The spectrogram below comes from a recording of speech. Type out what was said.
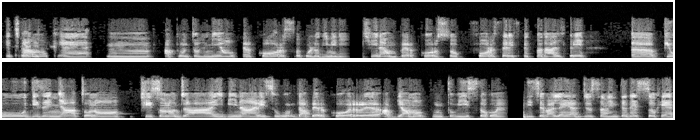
diciamo che mh, appunto il mio percorso, quello di medicina, è un percorso forse rispetto ad altri uh, più disegnato, no? Ci sono già i binari su, da percorrere. Abbiamo appunto visto, come diceva lei giustamente adesso, che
